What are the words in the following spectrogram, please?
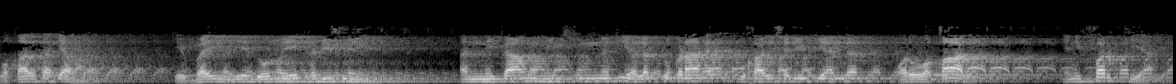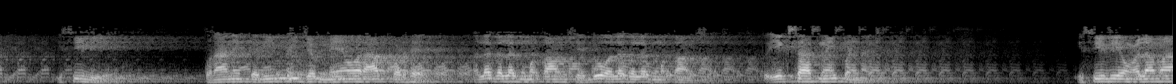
वक़ाल का क्या माना कि भाई ये दोनों एक हदीस नहीं है। अन निकाह मीन सुन्नती अलग टुकड़ा है बुखारी शरीफ के अंदर और वक़ाल यानी फ़र्क किया। इसीलिए पुराने करीम भी जब मैं और आप पढ़े अलग अलग मकाम से, दो अलग अलग मकाम से। तो एक साथ नहीं पढ़ना चाहिए। इसीलिए उलमा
